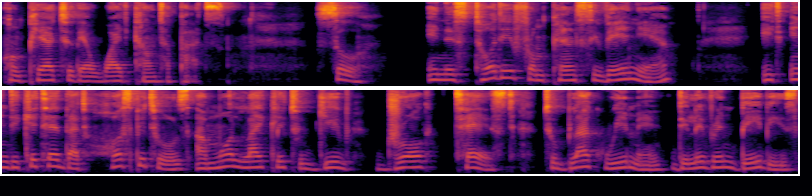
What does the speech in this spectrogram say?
compared to their white counterparts. So, in a study from Pennsylvania, it indicated that hospitals are more likely to give drug test to black women delivering babies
